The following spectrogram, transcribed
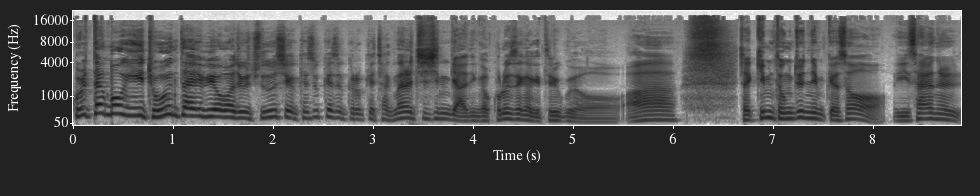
골탕 먹이기 좋은 타입이어가지고 준호 씨가 계속해서 그렇게 장난을 치시는 게 아닌가 그런 생각이 들고요. 아, 자 김동준님께서 이 사연을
